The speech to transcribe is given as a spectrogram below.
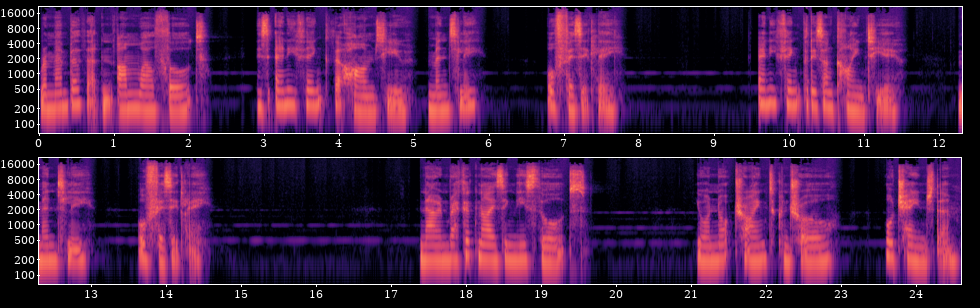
Remember that an unwell thought is anything that harms you mentally or physically. Anything that is unkind to you mentally or physically. Now, in recognizing these thoughts, you are not trying to control or change them.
